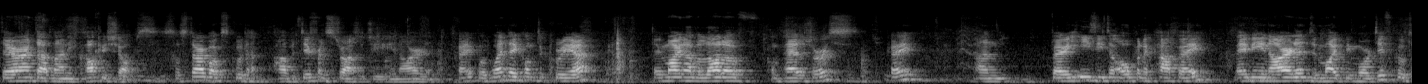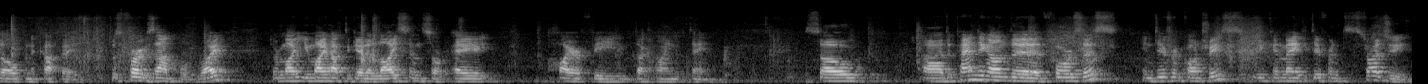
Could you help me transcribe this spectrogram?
there aren't that many coffee shops. So Starbucks could ha- have a different strategy in Ireland, okay? But when they come to Korea, they might have a lot of competitors, okay? And very easy to open a cafe. Maybe in Ireland it might be more difficult to open a cafe. Just for example, right? There might you might have to get a license or pay higher fee, that kind of thing. So uh, depending on the forces in different countries, we can make a different strategy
